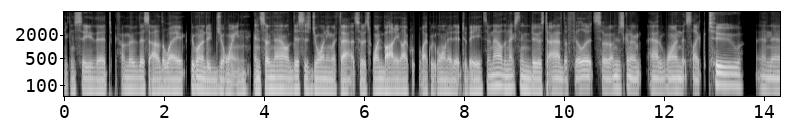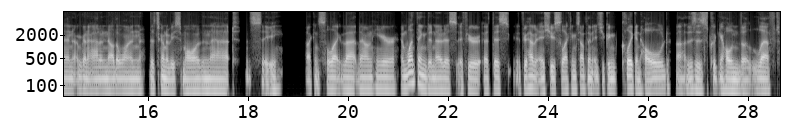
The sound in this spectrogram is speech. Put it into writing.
you can see that if I move this out of the way, we want to do join. And so now this is joining with that. So it's one body like, like we wanted it to be. So now the next thing to do is to add the fillet. So I'm just going to add one that's like two and then I'm going to add another one that's going to be smaller than that. Let's see. I can select that down here. And one thing to notice if you're at this, if you're having issues selecting something is you can click and hold. Uh, this is clicking and holding the left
